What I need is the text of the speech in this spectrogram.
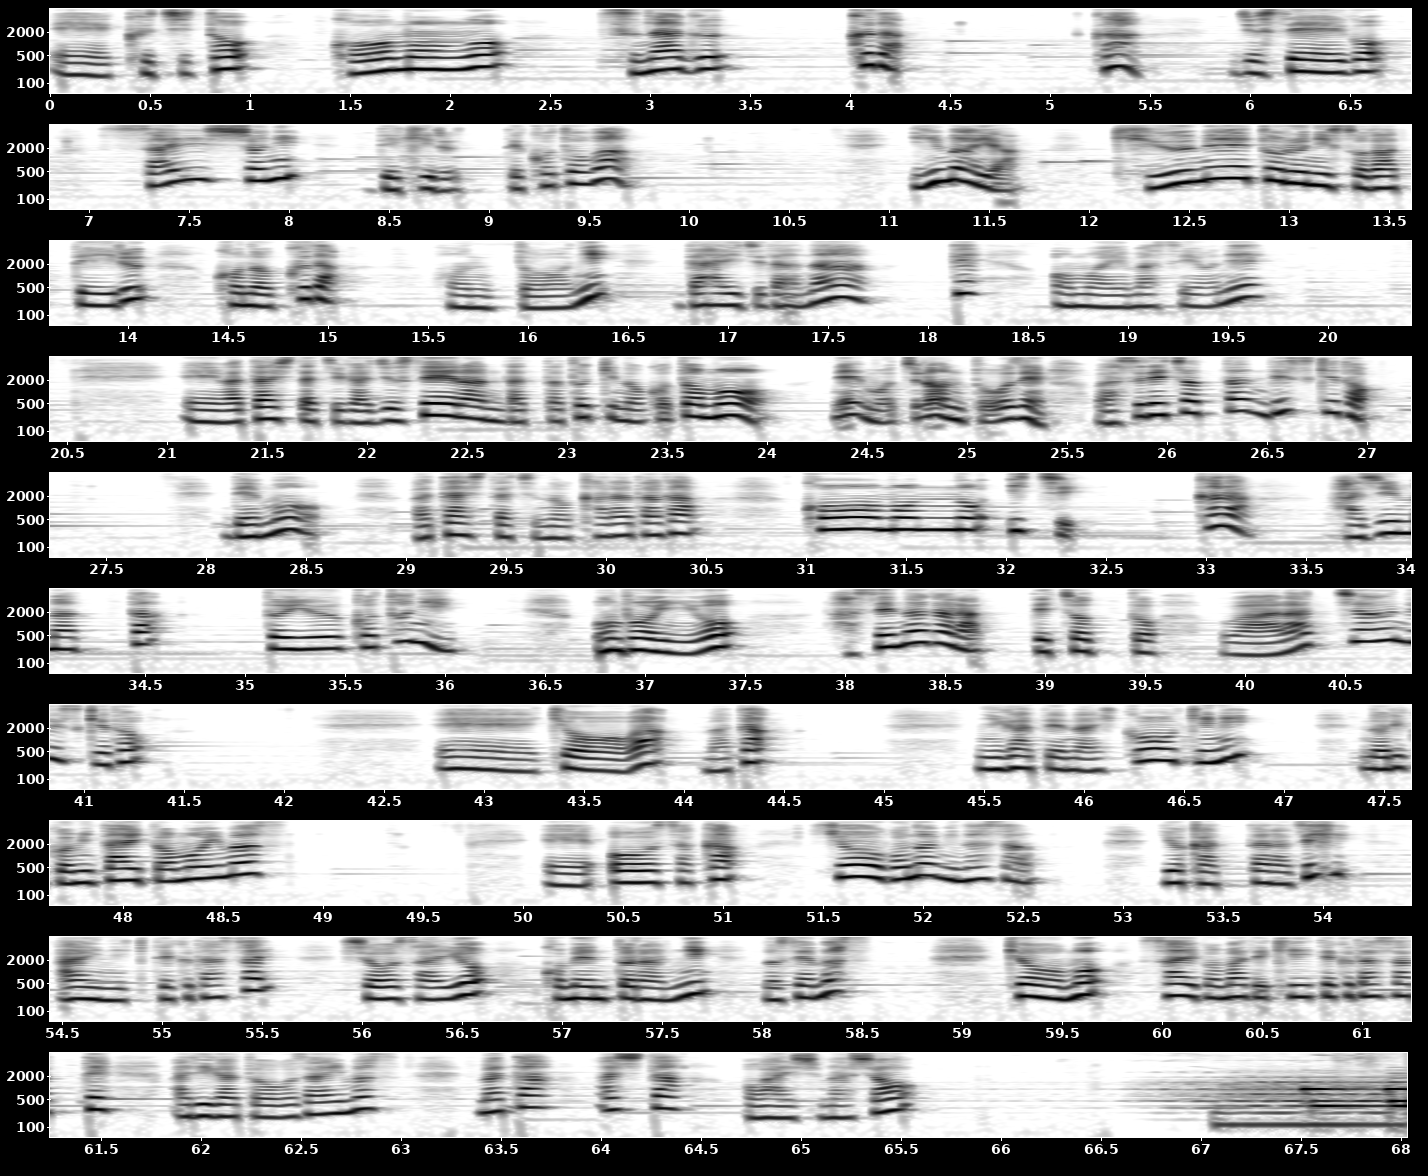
えー、口と肛門をつなぐ管が受精後最初にできるってことは今や9メートルに育っているこの管本当に大事だな。って思えますよね。えー、私たちが受精卵だった時のこともねもちろん当然忘れちゃったんですけどでも私たちの体が肛門の位置から始まったということに思いを馳せながらってちょっと笑っちゃうんですけど、えー、今日はまた苦手な飛行機に乗り込みたいと思います。えー、大阪、兵庫の皆さん、よかったらぜひ会いに来てください。詳細をコメント欄に載せます。今日も最後まで聞いてくださってありがとうございます。また明日お会いしましょう。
